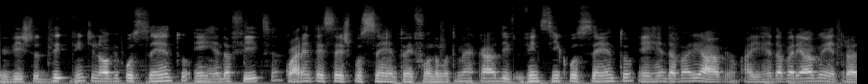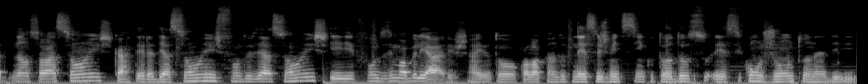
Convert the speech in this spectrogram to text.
invisto 29% em renda fixa, 46% em fundo multimercado e 25% em renda variável. Aí, renda variável entra não só ações, carteira de ações, fundos de ações e fundos imobiliários. Aí eu estou colocando nesses 25 todos esse conjunto né, de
